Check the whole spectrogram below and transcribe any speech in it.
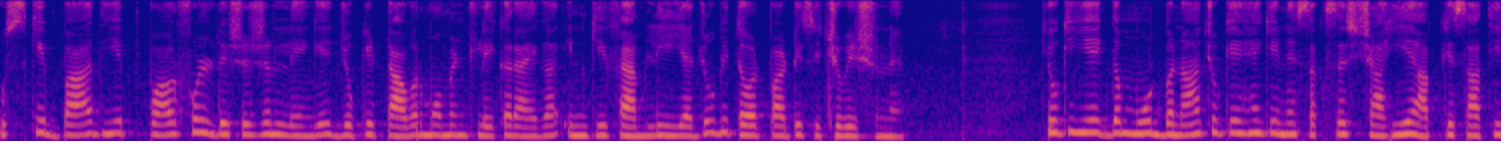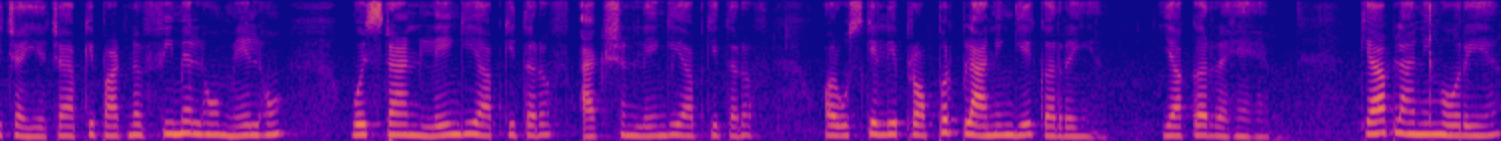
उसके बाद ये पावरफुल डिसीज़न लेंगे जो कि टावर मोमेंट लेकर आएगा इनकी फैमिली या जो भी थर्ड पार्टी सिचुएशन है। क्योंकि ये एकदम मूड बना चुके हैं कि इन्हें सक्सेस चाहिए, आपके साथ ही चाहिए, चाहे आपकी पार्टनर फीमेल हो मेल हो, वो स्टैंड लेंगी आपकी तरफ़ एक्शन लेंगी आपकी तरफ़ और उसके लिए प्रॉपर प्लानिंग ये कर रही हैं या कर रहे हैं। क्या प्लानिंग हो रही है?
